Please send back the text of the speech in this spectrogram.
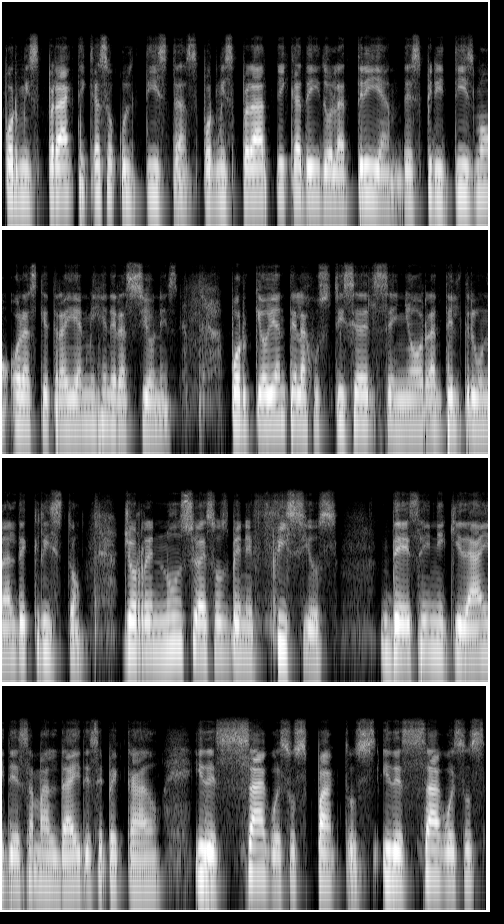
por mis prácticas ocultistas, por mis prácticas de idolatría, de espiritismo o las que traían mis generaciones, porque hoy ante la justicia del Señor, ante el tribunal de Cristo, yo renuncio a esos beneficios de esa iniquidad y de esa maldad y de ese pecado y deshago esos pactos y deshago esos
